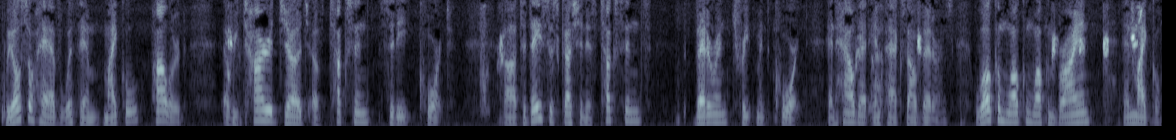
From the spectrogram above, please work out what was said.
We also have with him Michael Pollard, a retired judge of Tucson City Court. Uh, today's discussion is Tucson's Veteran Treatment Court and how that impacts our veterans. Welcome, welcome, welcome, Brian and Michael.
